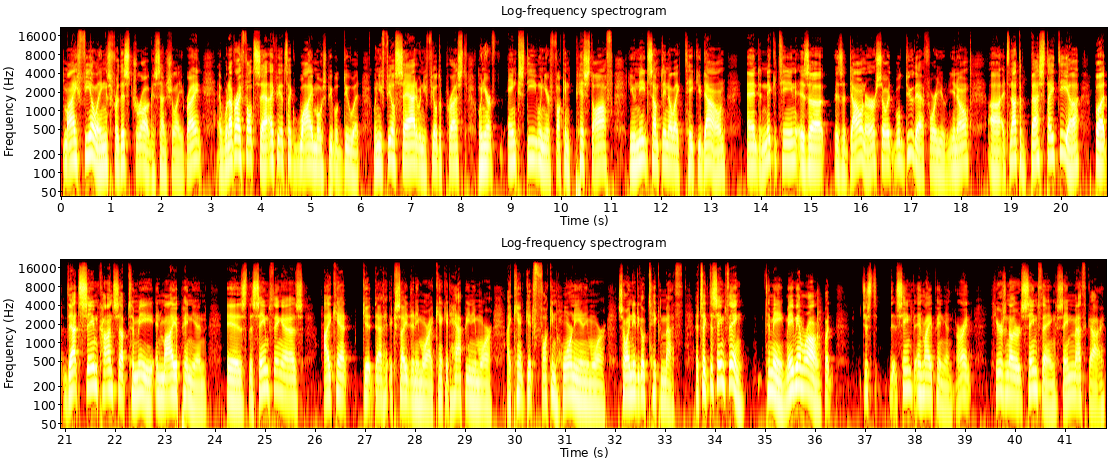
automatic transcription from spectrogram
my feelings for this drug essentially right? And whenever i felt sad i feel it's like why most people do it. When you feel sad when you feel depressed when you're angsty when you're fucking pissed off you need something to like take you down. And nicotine is a is a downer so it will do that for you you know? Uh, it's not the best idea but that same concept to me in my opinion is the same thing as i can't get that excited anymore. I can't get happy anymore. I can't get fucking horny anymore. So I need to go take meth. It's like the same thing to me. Maybe I'm wrong, but just the same in my opinion. All right. Here's another same thing, same meth guy.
